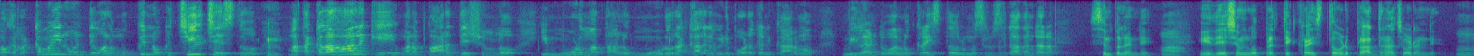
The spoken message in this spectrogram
ఒక రకమైన వంటి వాళ్ళ ముగ్గురిని ఒక చీల్చేస్తూ మత కలహాలకి మన భారతదేశంలో ఈ మూడు మతాలు మూడు రకాలుగా విడిపోవడానికి కారణం మీలాంటి వాళ్ళు క్రైస్తవులు ముస్లిమ్స్ కాదంటారా? సింపుల్ అండి. ఈ దేశంలో ప్రతి క్రైస్తవుడి ప్రార్థన చూడండి. మ్మ్.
